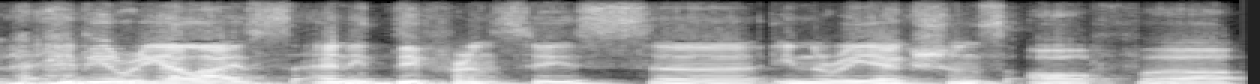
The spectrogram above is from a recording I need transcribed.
uh, have you realized any differences uh, in reactions of uh,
